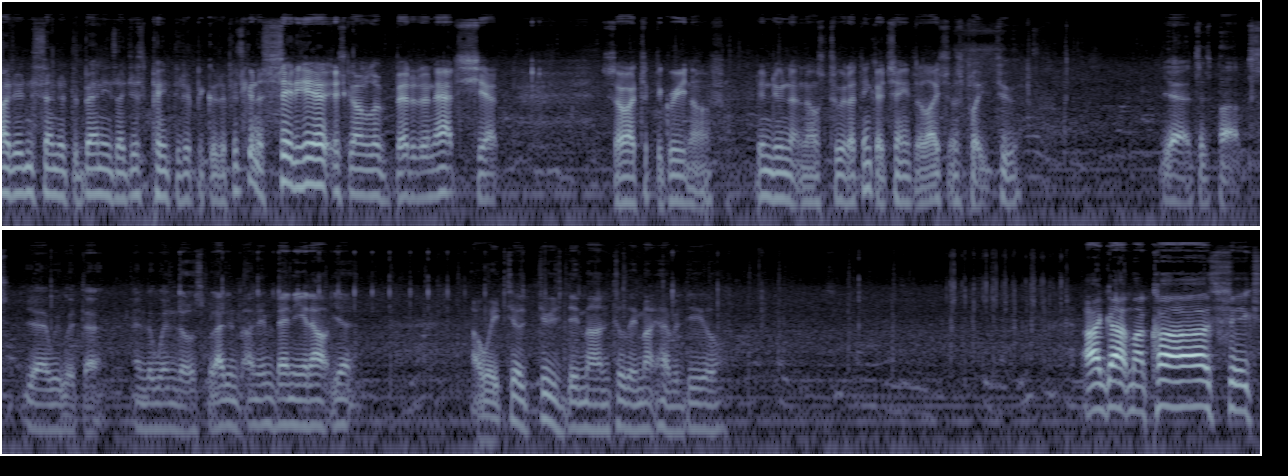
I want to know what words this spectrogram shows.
I didn't send it to Benny's. I just painted it because if it's going to sit here, it's going to look better than that shit. So I took the green off. Didn't do nothing else to it. I think I changed the license plate too. Yeah, it says Pops. Yeah, we with that. And the windows. But I didn't I didn't Benny it out yet. I'll wait till Tuesday, man, until they might have a deal. I got my cars fixed.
